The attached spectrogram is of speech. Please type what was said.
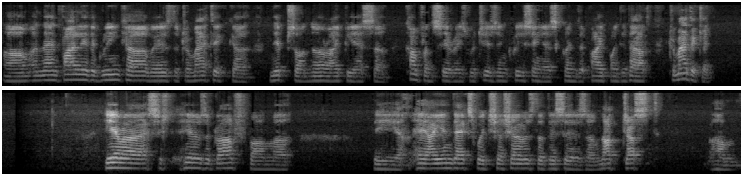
Um, and then finally, the green curve is the dramatic uh, NIPS or NER IPS uh, conference series, which is increasing, as Qian Depei pointed out, dramatically. Here, uh, here's a graph from uh, the AI index, which shows that this is um, not just um,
